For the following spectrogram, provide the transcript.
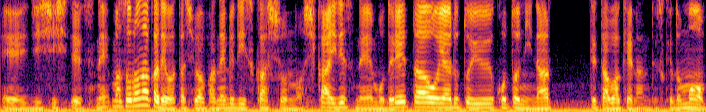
えー、実施してですね、まあ、その中で私はパネルディスカッションの司会ですね、モデレーターをやるということになってたわけなんですけども、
